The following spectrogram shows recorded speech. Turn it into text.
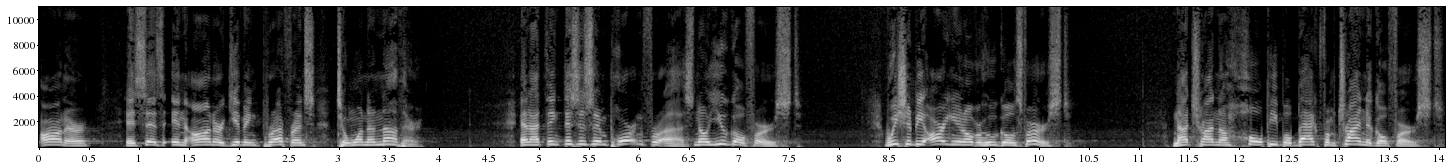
honor. It says, in honor, giving preference to one another. And I think this is important for us. No, you go first. We should be arguing over who goes first, not trying to hold people back from trying to go first.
